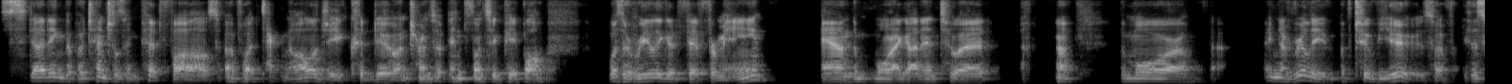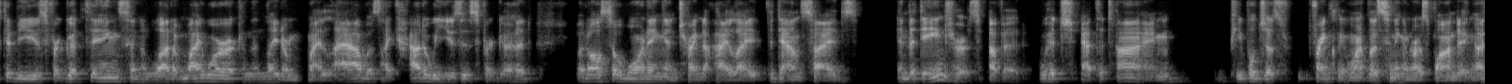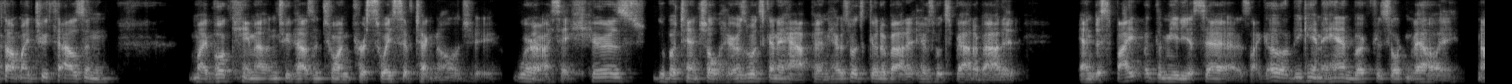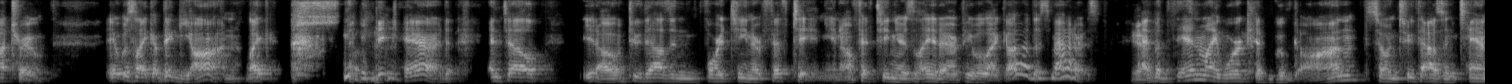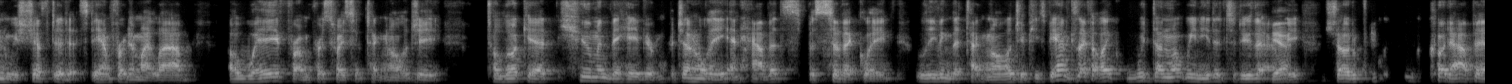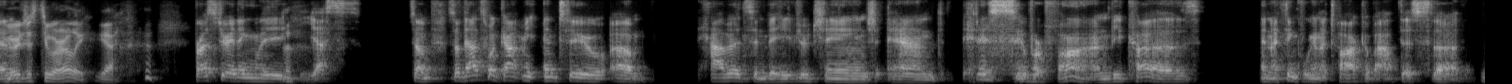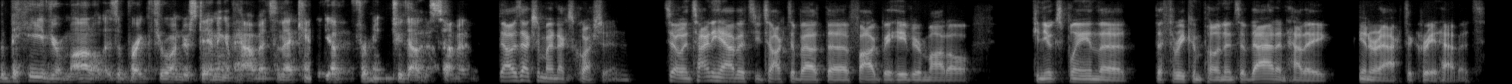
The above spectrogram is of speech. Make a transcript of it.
studying the potentials and pitfalls of what technology could do in terms of influencing people was a really good fit for me. And the more I got into it, the more, you know, really of two views of this could be used for good things. And a lot of my work, and then later my lab was like, how do we use this for good? But also warning and trying to highlight the downsides and the dangers of it, which at the time people just frankly weren't listening and responding. I thought my 2000 my book came out in 2002 on persuasive technology, where I say, here's the potential, here's what's going to happen, here's what's good about it, here's what's bad about it. And despite what the media says, like, oh, it became a handbook for Silicon Valley, not true. It was like a big yawn, like nobody mm-hmm. cared until you know 2014 or 15 you know 15 years later people like oh this matters yeah. But then my work had moved on. So in 2010, we shifted at Stanford in my lab away from persuasive technology to look at human behavior more generally and habits specifically, leaving the technology piece behind because I felt like we'd done what we needed to do there. Yeah. We showed could happen. We were just too early. Yeah. Frustratingly, yes. So, so that's what got me into um, habits and behavior change. And it is super fun because, and I think we're going to talk about this, the, the behavior model is a breakthrough understanding of habits. And that came together for me in 2007. That was actually my next question. So in Tiny Habits, you talked about the Fogg behavior model. Can you explain the the three components of that and how they interact to create habits?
